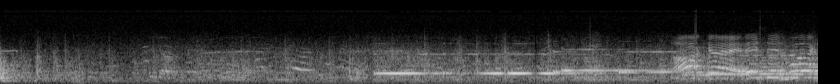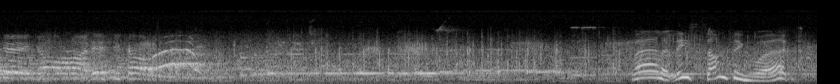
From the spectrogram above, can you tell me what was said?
Off you go. Okay, this is working. All right, here she comes. Well, at least something worked.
